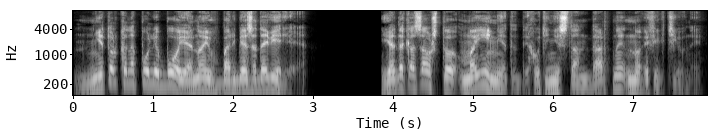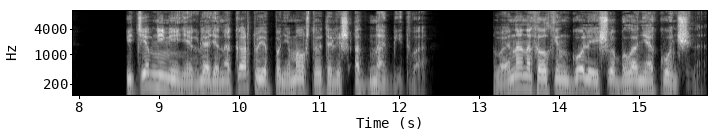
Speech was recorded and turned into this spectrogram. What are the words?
Не только на поле боя, но и в борьбе за доверие. Я доказал, что мои методы, хоть и нестандартны, но эффективны. И тем не менее, глядя на карту, я понимал, что это лишь одна битва. Война на Халхинголе еще была не окончена.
